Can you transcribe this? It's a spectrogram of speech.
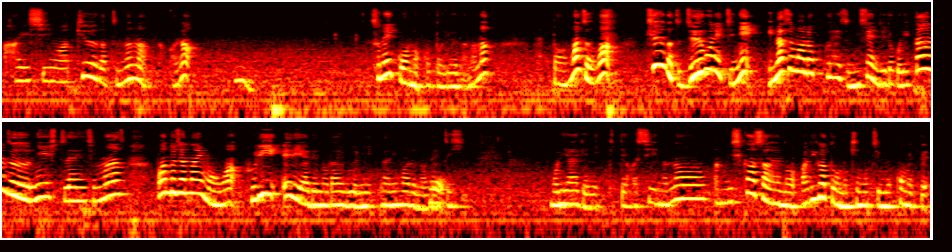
配信は9月7だから。それ以降のことを言うならな、えっと、まずは9月15日に稲妻ロックフェス2016リターンズに出演します。バンドじゃないもんはフリーエリアでのライブになりまるのでお。ぜひ盛り上げに来てほしいなの。あの西川さんへのありがとうの気持ちも込めて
